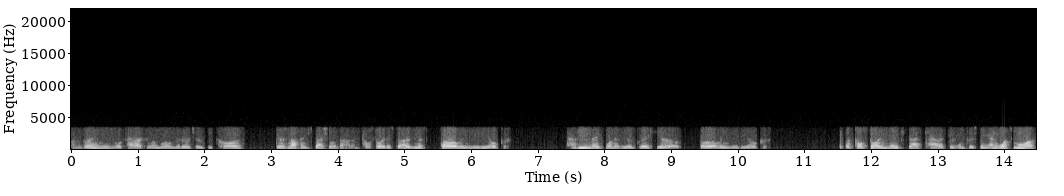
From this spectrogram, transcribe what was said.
a, very unusual character in world literature because there's nothing special about him. Tolstoy describes him as thoroughly mediocre. How do you make one of your great heroes thoroughly mediocre? But Tolstoy makes that character interesting. And what's more,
